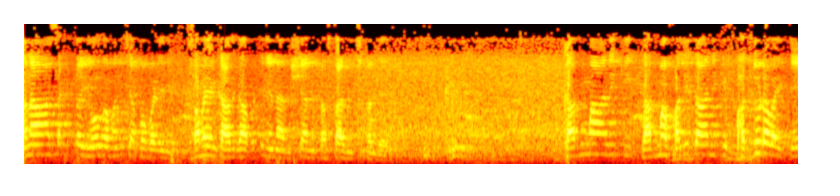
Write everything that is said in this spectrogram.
అనాసక్త యోగం అని చెప్పబడింది సమయం కాదు కాబట్టి నేను ఆ విషయాన్ని ప్రస్తావించడం లేదు కర్మానికి కర్మ ఫలితానికి బద్ధుడవైతే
